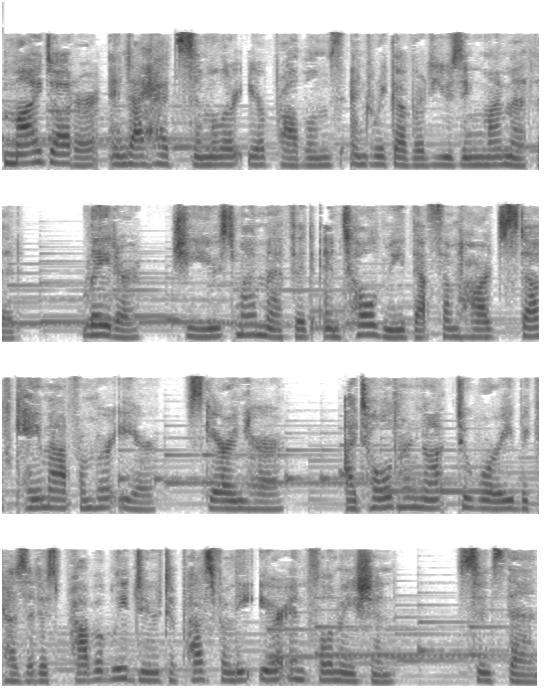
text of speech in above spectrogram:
My daughter and I had similar ear problems and recovered using my method. Later, she used my method and told me that some hard stuff came out from her ear, scaring her. I told her not to worry because it is probably due to pus from the ear inflammation. Since then,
